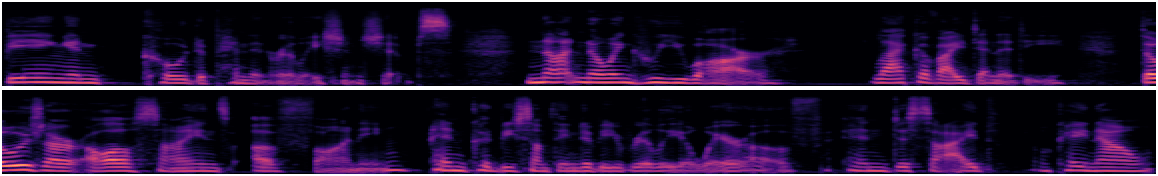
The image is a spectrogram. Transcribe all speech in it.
being in codependent relationships, not knowing who you are, lack of identity. Those are all signs of fawning and could be something to be really aware of and decide, okay, now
